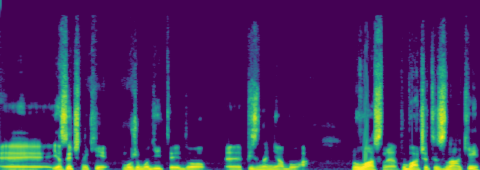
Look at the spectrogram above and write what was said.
е, язичники, можемо дійти до е, пізнання Бога. Ну, власне, побачити знаки,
